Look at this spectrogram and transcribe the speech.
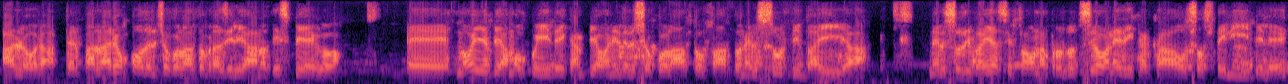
Allora, per parlare un po' del cioccolato brasiliano, ti spiego. Eh, noi abbiamo qui dei campioni del cioccolato fatto nel sud di Bahia. Nel sud di Bahia si fa una produzione di cacao sostenibile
